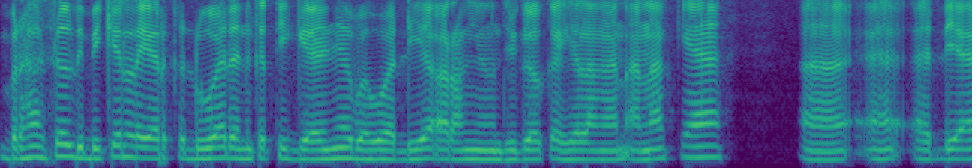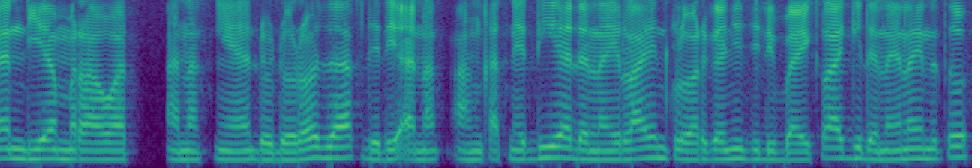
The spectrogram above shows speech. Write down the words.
berhasil dibikin layer kedua dan ketiganya bahwa dia orang yang juga kehilangan anaknya. Uh, at the end dia merawat anaknya Dodo Rozak jadi anak angkatnya dia dan lain-lain keluarganya jadi baik lagi dan lain-lain. Itu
